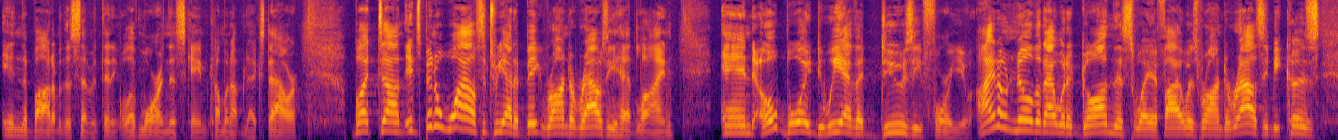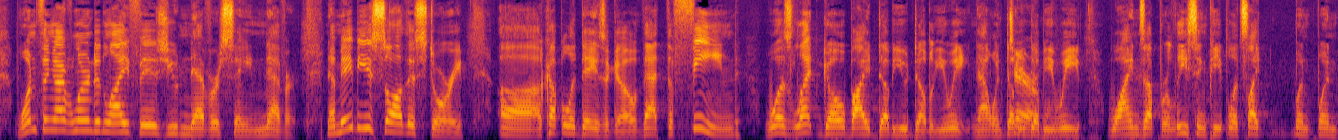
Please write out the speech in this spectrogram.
in the bottom of the seventh inning. We'll have more in this game coming up next hour. But uh, it's been a while since we had a big Ronda Rousey headline. And oh boy, do we have a doozy for you. I don't know that I would have gone this way if I was Ronda Rousey because one thing I've learned in life is you never say never. Now, maybe you saw this story uh, a couple of days ago that The Fiend was let go by WWE. Now, when Terrible. WWE winds up releasing people, it's like when when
